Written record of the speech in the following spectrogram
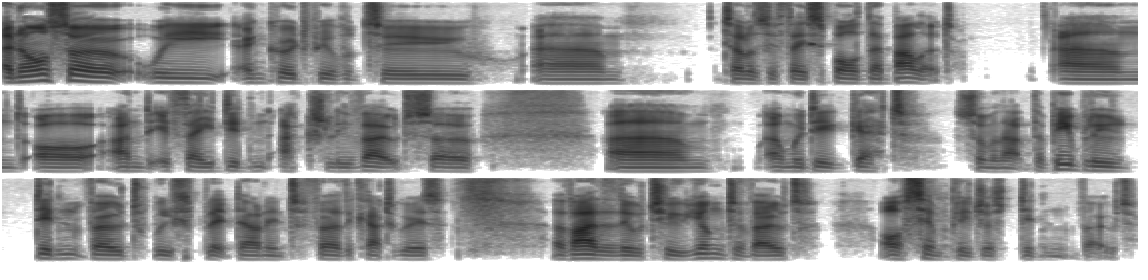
And also, we encourage people to um, tell us if they spoiled their ballot and or and if they didn't actually vote. So, um, and we did get some of that. The people who didn't vote, we split down into further categories of either they were too young to vote or simply just didn't vote.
